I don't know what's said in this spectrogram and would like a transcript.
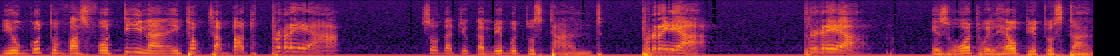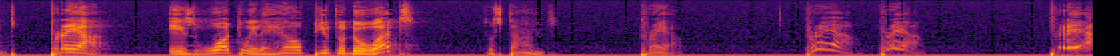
you go to verse 14 and it talks about prayer so that you can be able to stand. Prayer. Prayer is what will help you to stand. Prayer is what will help you to do what? To stand. Prayer. Prayer. Prayer. Prayer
